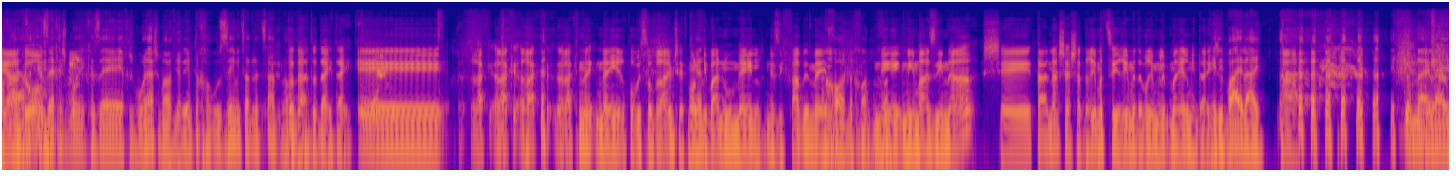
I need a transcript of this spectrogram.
אבל היה היה אדום. כזה חשבוני- כזה חשבוניה שמעבירים את החרוזים מצד לצד, לא? תודה, תודה איתי. אה, רק, נעיר פה בסוגריים שאתמול כן. קיבלנו מייל, נזיפה במייל, נכון, נכון, נכון. ממאזינה שטענה שהשדרים הצעירים מדברים מהר מדי. היא דיברה אליי. אה. התכוונה אליי.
